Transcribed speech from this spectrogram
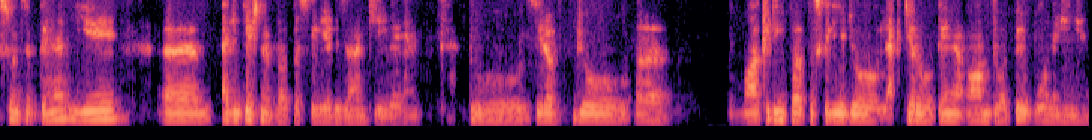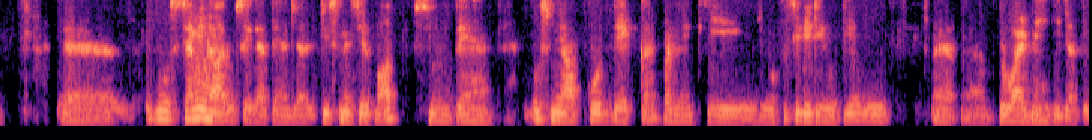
سن سکتے ہیں۔ یہ ایجوکیشنل پرپز کے لیے ڈیزائن کیے گئے ہیں۔ تو صرف جو مارکیٹنگ پرپز کے لیے جو لیکچر ہوتے ہیں عام طور پہ وہ نہیں ہیں۔ وہ سیمینار اسے کہتے ہیں جس میں صرف آپ سنتے ہیں۔ اس میں آپ کو دیکھ کر پڑھنے کی جو فیسیلیٹی ہوتی ہے وہ پرووائڈ نہیں کی جاتی۔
